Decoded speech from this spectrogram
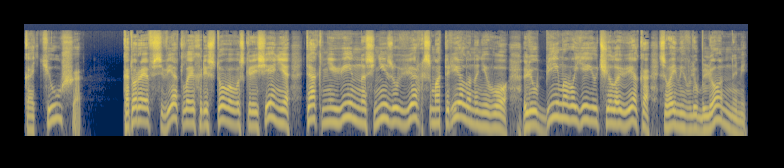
Катюша, которая в светлое Христово воскресенье так невинно снизу вверх смотрела на него, любимого ею человека, своими влюбленными,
